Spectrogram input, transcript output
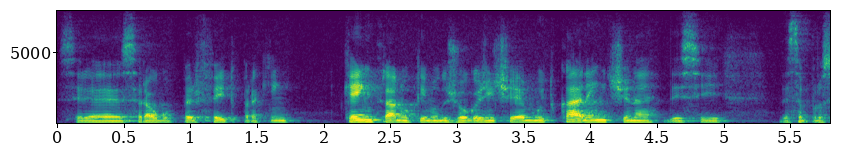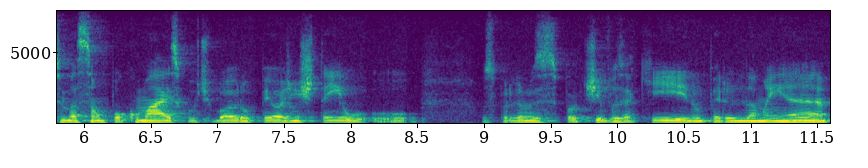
Seria, será algo perfeito para quem quer entrar no clima do jogo. A gente é muito carente né, desse, dessa aproximação um pouco mais com o futebol europeu. A gente tem o, o, os programas esportivos aqui no período da manhã,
